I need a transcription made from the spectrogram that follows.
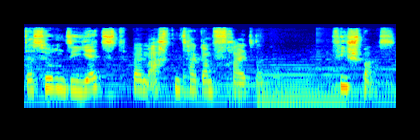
Das hören Sie jetzt beim achten Tag am Freitag. Viel Spaß!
